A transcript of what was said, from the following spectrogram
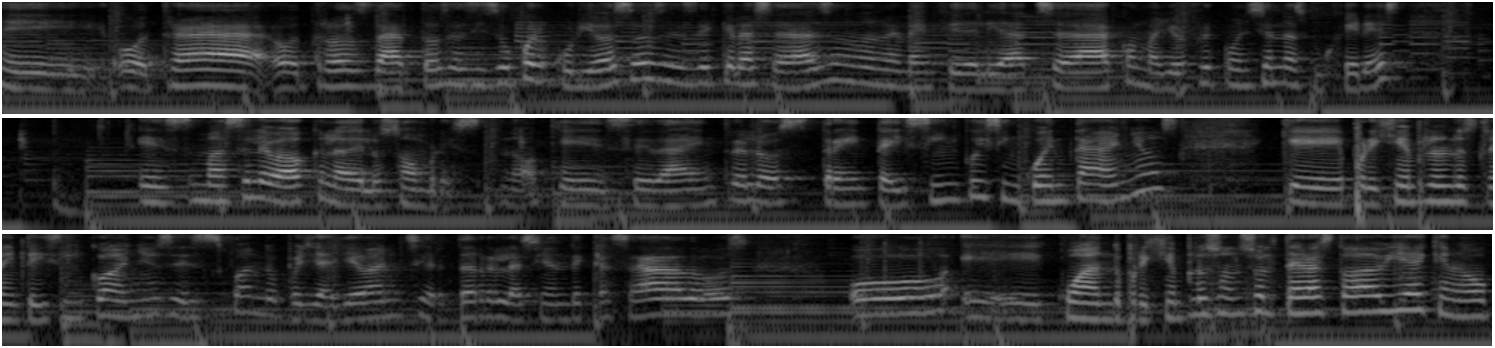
eh, otra, otros datos así súper curiosos es de que las edades en donde la infidelidad se da con mayor frecuencia en las mujeres es más elevado que en la de los hombres, ¿no? Que se da entre los 35 y 50 años, que por ejemplo en los 35 años es cuando pues ya llevan cierta relación de casados o eh, cuando, por ejemplo, son solteras todavía y que no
